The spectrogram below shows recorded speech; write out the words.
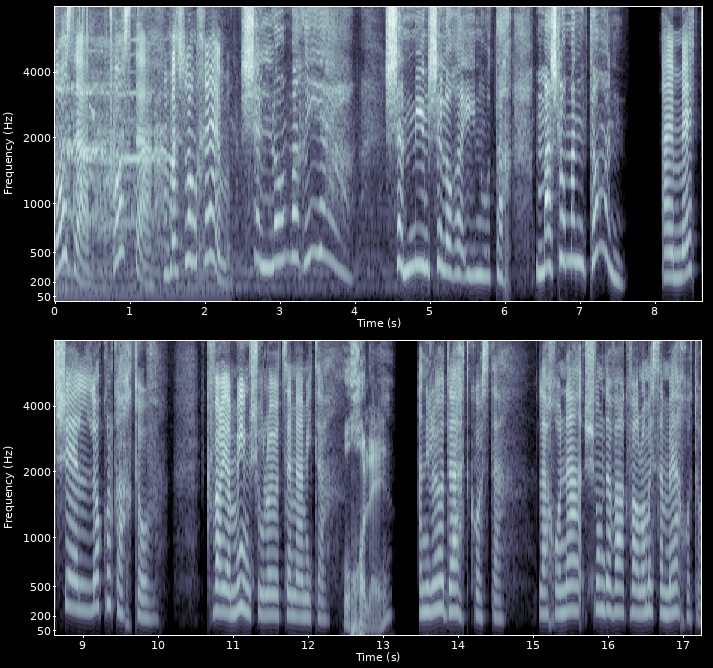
רוזה, קוסטה, מה שלומכם? שלום, מריה. שנים שלא ראינו אותך. מה שלום אנטון? האמת שלא כל כך טוב. כבר ימים שהוא לא יוצא מהמיטה. הוא חולה? אני לא יודעת, קוסטה. לאחרונה שום דבר כבר לא משמח אותו.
